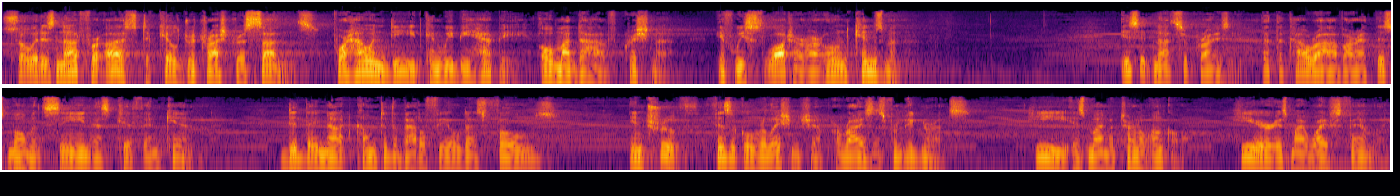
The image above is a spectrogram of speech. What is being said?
So it is not for us to kill Dhritarashtra's sons, for how indeed can we be happy, O Madhav Krishna, if we slaughter our own kinsmen? Is it not surprising that the Kaurav are at this moment seen as kith and kin? Did they not come to the battlefield as foes? In truth, physical relationship arises from ignorance. He is my maternal uncle. Here is my wife's family.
